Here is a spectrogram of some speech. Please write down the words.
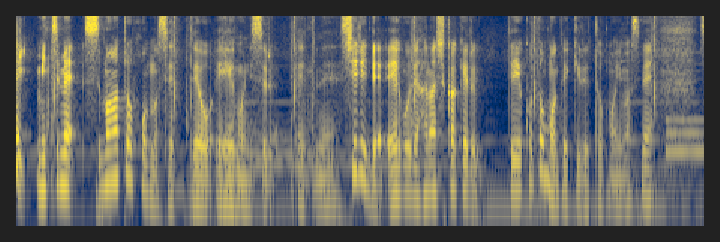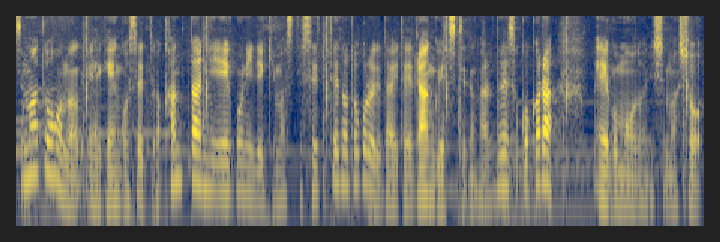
はい、3つ目、スマートフォンの設定を英語にする。えっ、ー、とね、Siri で英語で話しかけるっていうこともできると思いますね。スマートフォンの言語設定は簡単に英語にできますね。設定のところで大体 Language っていうのがあるので、そこから英語モードにしましょ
